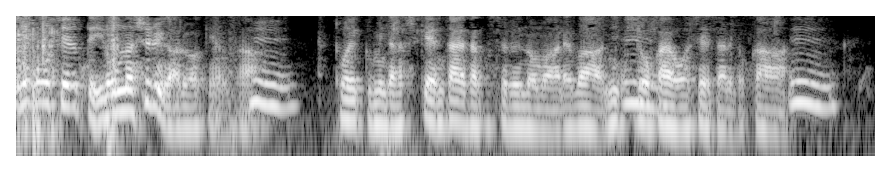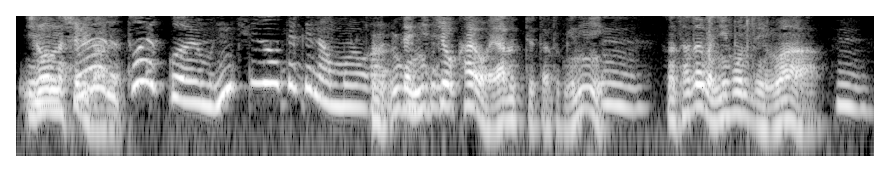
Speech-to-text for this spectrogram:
英語を教えるっていろんな種類があるわけやんか。うん。 TOEIC みたいな試験対策するのもあれば、日常会話を教えたりとか、うん。いろんな種類がある。とりあえず TOEIC よりも日常的なものが。うんで、日常会話をやるって言った時に、うん。例えば日本人は、うん。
